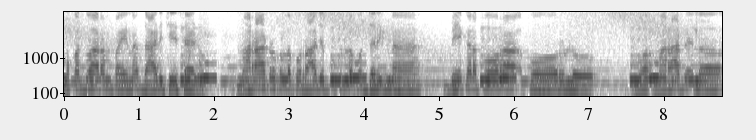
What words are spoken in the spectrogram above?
ముఖద్వారం పైన దాడి చేశాడు. మరాఠులకు రాజపుత్రులకు జరిగిన భీకర పోరా పోరులు మ- మరాఠీలో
